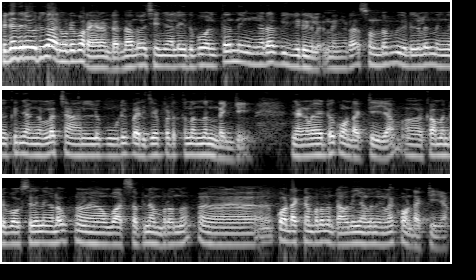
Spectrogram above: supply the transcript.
പിന്നെ ഇതിൽ ഒരു കാര്യം കൂടി പറയാനുണ്ട്. എന്താണെന്ന് വെച്ച് കഴിഞ്ഞാൽ ഇതുപോലത്തെ നിങ്ങളുടെ വീടുകൾ നിങ്ങളുടെ സ്വന്തം വീടുകൾ നിങ്ങൾക്ക് ഞങ്ങളുടെ ചാനൽ കൂടി പരിചയപ്പെടുത്തണമെന്നുണ്ടെങ്കിൽ ഞങ്ങളായിട്ട് കോൺടാക്ട് ചെയ്യാം. കമന്റ് ബോക്സിൽ നിങ്ങളുടെ വാട്സപ്പ് നമ്പർ ഒന്ന് കോൺടാക്ട് നമ്പർ ഒന്ന് ഇട്ടാൽ ഞങ്ങൾ നിങ്ങളെ കോൺടാക്ട് ചെയ്യാം.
